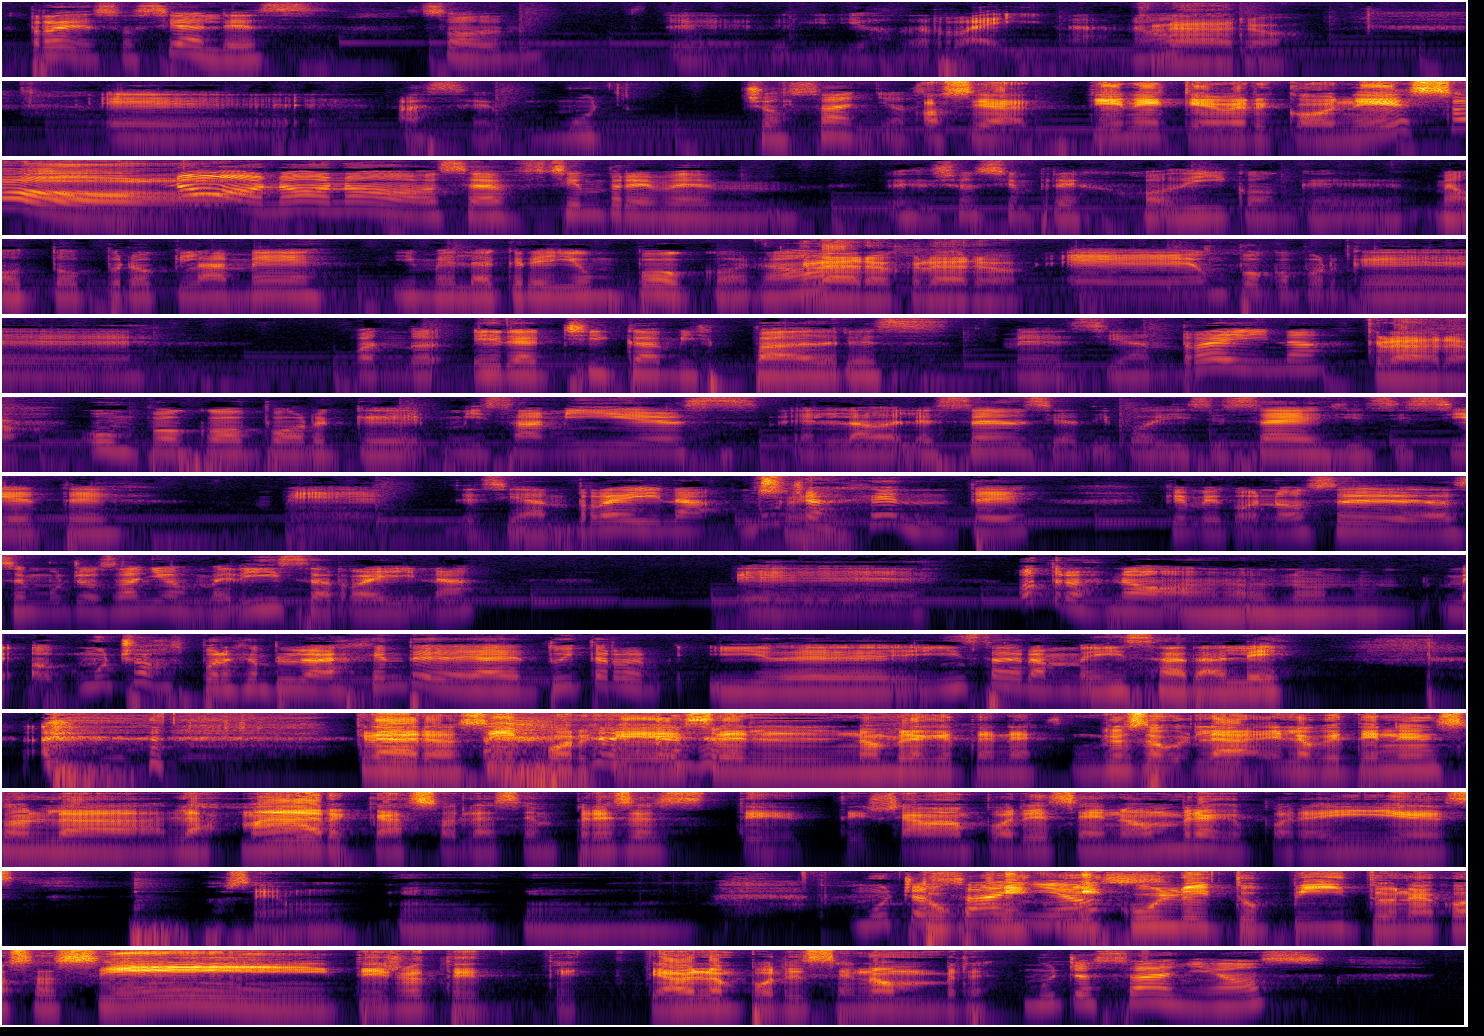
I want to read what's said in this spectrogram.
redes sociales son delirios de reina, ¿no? Claro. Hace muchos años. O sea, ¿tiene que ver con eso? No, no, no. O sea, siempre me. Yo siempre jodí con que me autoproclamé y me la creí un poco, ¿no? Claro, claro. Eh, un poco porque cuando era chica mis padres me decían reina. Claro. Un poco porque mis amigues en la adolescencia, tipo 16, 17, me decían reina. Mucha Sí. gente que me conoce de hace muchos años me dice reina. Eh, otros no, no, no, no. Me- muchos, por ejemplo, la gente de Twitter y de Instagram me dice Arale. Claro, sí, porque es el nombre que tenés. Incluso la- lo que tienen son la- las marcas o las empresas te, te llaman por ese nombre que por ahí es, no sé, un, un- un- Muchos tu- mi, años. mi culo y tu pito, una cosa así, y te- ellos te, te- te hablan por ese nombre. muchos años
